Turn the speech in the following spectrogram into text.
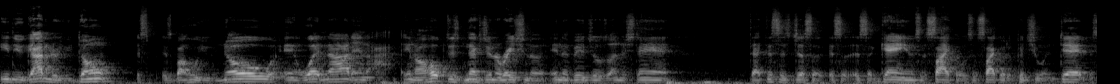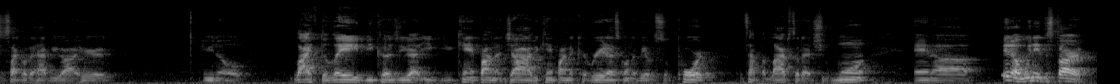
either you got it or you don't. It's, it's about who you know and whatnot. And I, you know, I hope this next generation of individuals understand that this is just a it's a it's a game. It's a cycle. It's a cycle to put you in debt. It's a cycle to have you out here, you know, life delayed because you got you, you can't find a job, you can't find a career that's going to be able to support the type of lifestyle that you want. And uh, you know, we need to start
